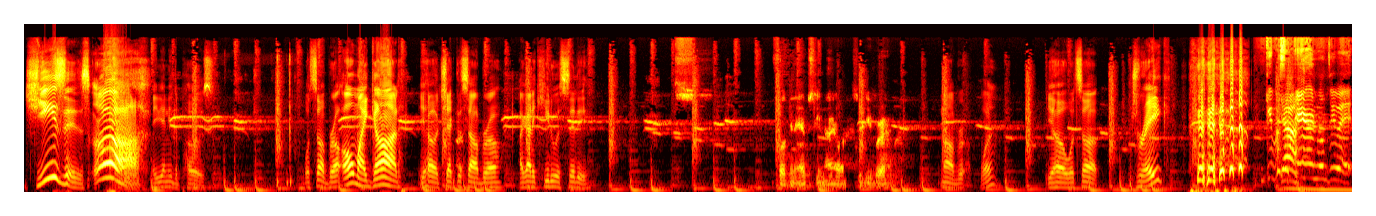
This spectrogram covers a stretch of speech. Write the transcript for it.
Jesus! Ugh! Maybe I need to pose. What's up, bro? Oh my god! Yo, check this out, bro. I got a key to a city. Fucking Epstein Island City, bro. Nah, bro. What? Yo, what's up? Drake? Give us Yeah. a dare and we'll do it.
